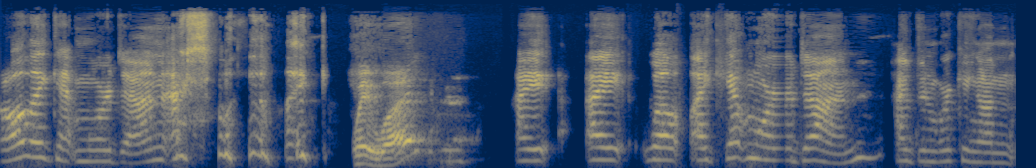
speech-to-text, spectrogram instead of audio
all. I get more done, actually. like, wait, what? I, I, well, I get more done. I've been working on,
